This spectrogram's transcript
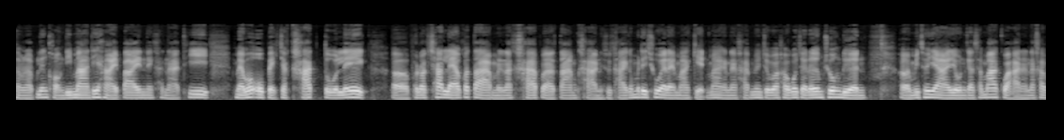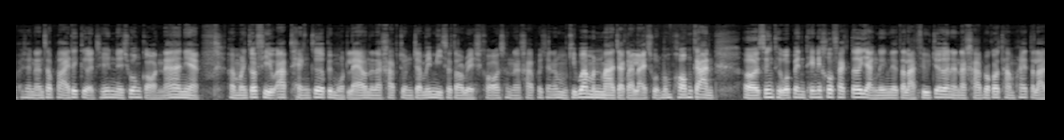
สำหรับเรื่องของ demand ที่หายไปในขณะที่แม้ว่า OPEC จะ cut ตัวเลข เอ่อ production แล้วก็ตามนะครับตามข่าวสุดท้ายก็ไม่ได้ช่วยอะไร market มากนะครับ เนื่องจากว่าเขาก็จะเริ่มช่วงเดือนออมิถุนายนกันซะมากกว่านะครับ เพราะฉะนั้น supply ที่เกิดขึ้นในช่วงก่อนหน้าเนี่ยมันก็ fill up tanker ไปหมดแล้วนะครับ จนจะไม่มี storage cost นะครับ เพราะฉะนั้นผมคิดว่ามันมาจากหลาย ๆ ส่วนพร้อม ๆ กันซึ่งถือว่าเป็น technical factor อย่างหนึ่งในตลาดฟิวเจอร์นะครับแล้วก็ทำให้ตลาด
